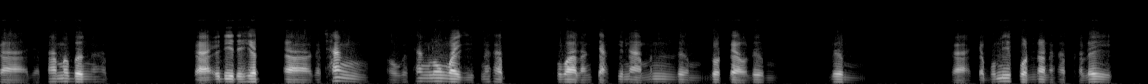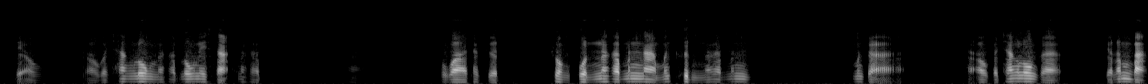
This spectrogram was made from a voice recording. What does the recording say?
กับจะพามาเบิ่งนะครับกับเอดีได้เฮ็ดอ่ากระช่างเอากระช่างลงไว้อีกนะครับ เพราะว่าหลังจากที่น้ำมันเริ่มลดแล้วเริ่มเริ่มก็จะบ่มีฝนแล้วนะครับ ก็เลยได้เอาเอากระช่างลงนะครับ ลงในสระนะครับเพราะว่าถ้าเกิด ช่วงฝนนะครับ มันน้ำมันขึ้นนะครับ มัน มันก็ถ้าเอากระช่างลงก็จะลำบาก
